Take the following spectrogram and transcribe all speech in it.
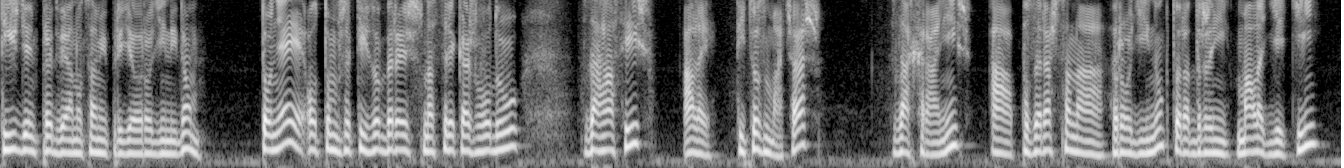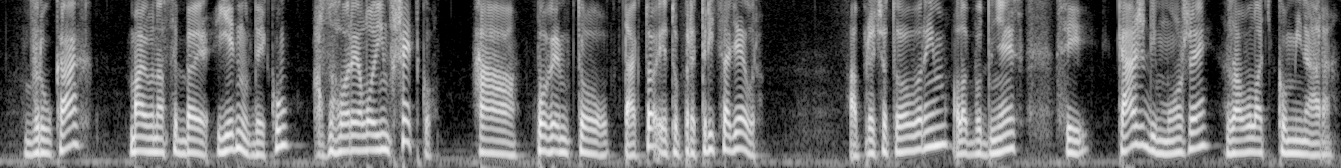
týždeň pred Vianocami príde o rodinný dom. to nie je o tom, že ty zoberieš, nastriekaš vodu, zahasíš, ale ty to zmačaš, zachrániš a pozeráš sa na rodinu, ktorá drží malé deti v rukách, majú na sebe jednu deku a zhorelo im všetko. A poviem to takto, je to pre 30 eur. A prečo to hovorím? Lebo dnes si každý môže zavolať kominára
